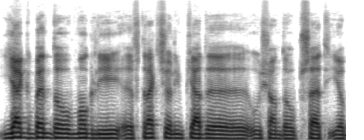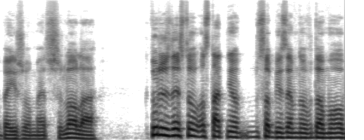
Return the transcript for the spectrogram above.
Jak będą mogli w trakcie olimpiady usiądą przed i obejrzą mecz Lola, który zresztą ostatnio sobie ze mną w domu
